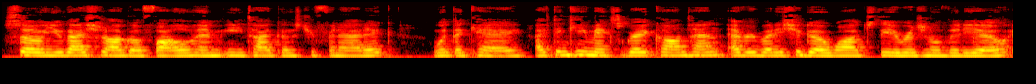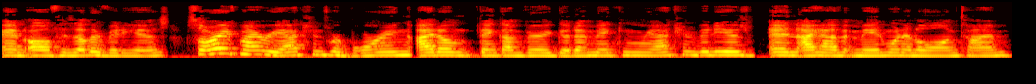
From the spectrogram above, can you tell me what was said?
so you guys should all go follow him, Itai Koaster Fanatic with a K. I think he makes great content. Everybody should go watch the original video and all of his other videos. Sorry if my reactions were boring. I don't think I'm very good at making reaction videos and I haven't made one in a long time.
